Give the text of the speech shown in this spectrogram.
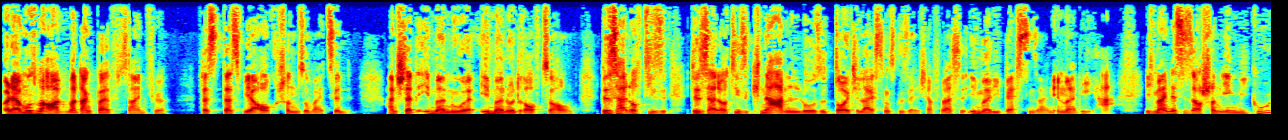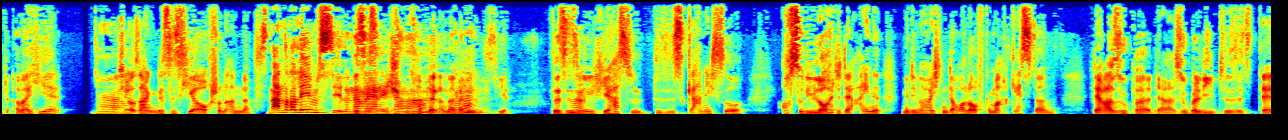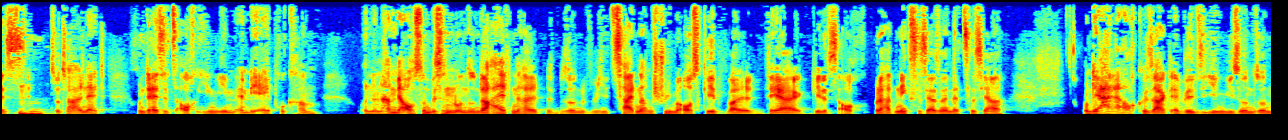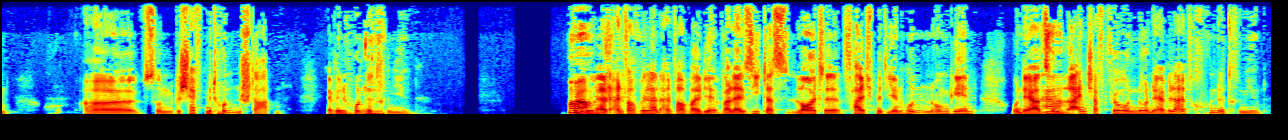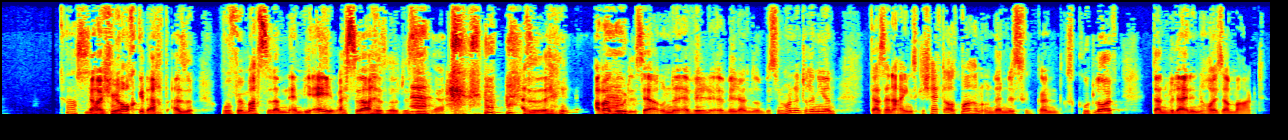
oder muss man auch einfach mal dankbar sein für, dass, dass wir auch schon so weit sind. Anstatt immer nur, immer nur drauf zu hauen. Das ist halt auch diese, das ist halt auch diese gnadenlose deutsche Leistungsgesellschaft, weißt du, immer die Besten sein, immer die, ja. Ich meine, das ist auch schon irgendwie gut, aber hier, ja. muss ich auch sagen, das ist hier auch schon anders. Das ist ein anderer Lebensstil in das Amerika. Das ist ein komplett anderer ja. Lebensstil. Das ist wirklich, hier hast du, das ist gar nicht so, auch so die Leute, der eine, mit dem habe ich einen Dauerlauf gemacht gestern, der war super, der war super lieb, ist, der ist mhm. total nett und der ist jetzt auch irgendwie im MBA-Programm und dann haben wir auch so ein bisschen uns unterhalten halt, so wie die Zeit nach dem Stream ausgeht, weil der geht jetzt auch, oder hat nächstes Jahr sein letztes Jahr. Und der hat ja auch gesagt, er will irgendwie so ein, so ein, äh, so ein Geschäft mit Hunden starten. Er will Hunde mhm. trainieren. Und ja. will halt einfach, will halt einfach, weil, der, weil er sieht, dass Leute falsch mit ihren Hunden umgehen und er hat ja. so eine Leidenschaft für Hunde und er will einfach Hunde trainieren. Krass. Da habe ich mir auch gedacht, also wofür machst du dann ein MBA, weißt du? Also das ja. ist ja, also aber ja. gut, ist ja und er will er will dann so ein bisschen Hunde trainieren, da sein eigenes Geschäft ausmachen und wenn das ganz gut läuft, dann will er in den Häusermarkt.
